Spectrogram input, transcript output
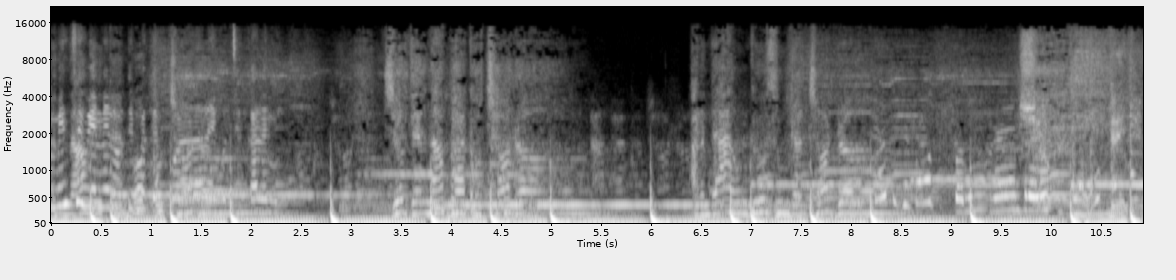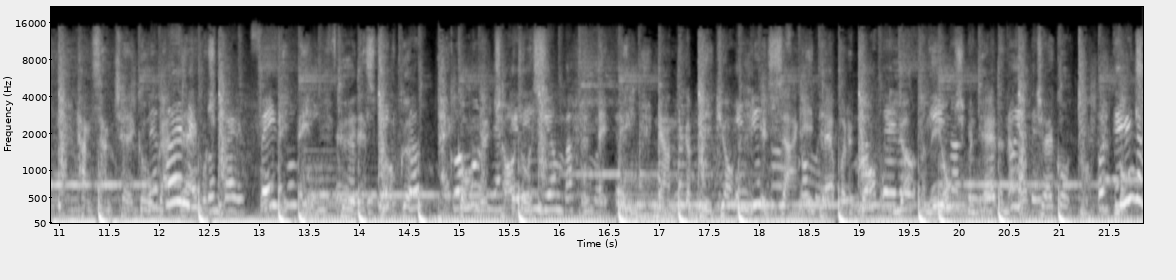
También se viene la última temporada de Witch Academy. Me pueden encontrar en Facebook, Instagram y TikTok como Nakelin-Bajo En YouTube y Twitter Porque hay una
